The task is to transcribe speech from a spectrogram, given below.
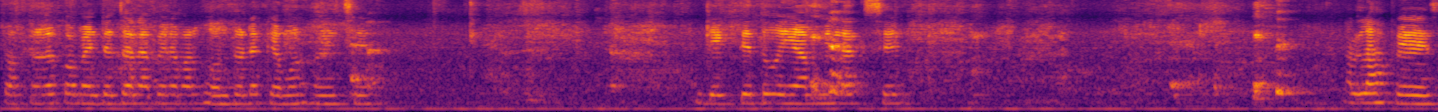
তো আপনারা কমেন্টে জানাবেন আমার ঘন্টাটা কেমন হয়েছে। দেখতে তো ইয়াম্মি লাগছে আল্লাহ হাফেজ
